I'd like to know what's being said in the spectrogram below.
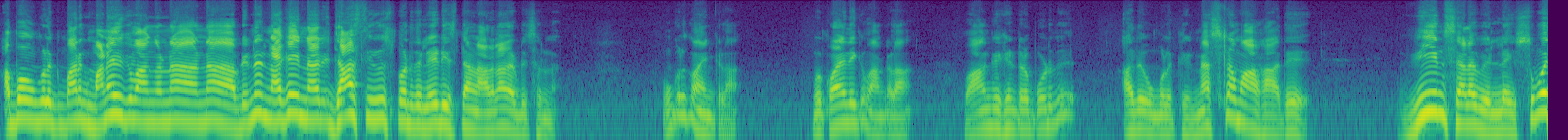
அப்போது உங்களுக்கு பாருங்க மனைவிக்கு வாங்கினா என்ன அப்படின்னா நகை நிறைய ஜாஸ்தி யூஸ் பண்ணுறது லேடிஸ் தான். அதனால் அப்படி சொன்னேன். உங்களுக்கும் வாங்கிக்கலாம். உங்கள் குழந்தைக்கு வாங்கலாம். வாங்குகின்ற பொழுது அது உங்களுக்கு நஷ்டமாகாது. வீண் செலவு இல்லை சுப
